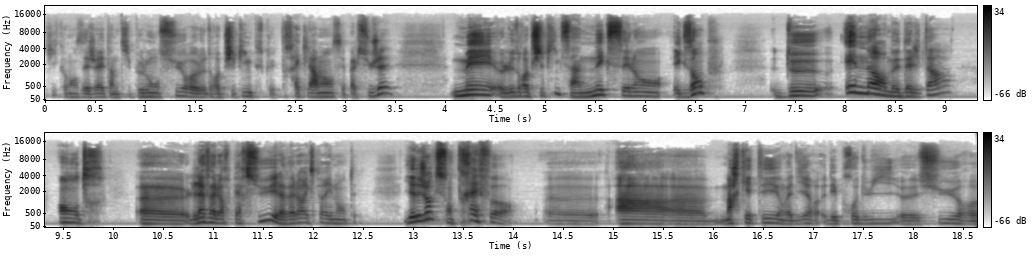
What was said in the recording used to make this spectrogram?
qui commence déjà à être un petit peu long sur le dropshipping, parce que très clairement, ce n'est pas le sujet. Mais le dropshipping, c'est un excellent exemple de énorme delta entre la valeur perçue et la valeur expérimentée. Il y a des gens qui sont très forts à marketer, on va dire, des produits sur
